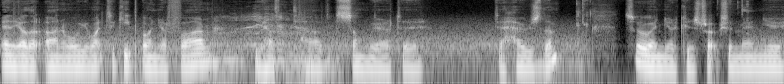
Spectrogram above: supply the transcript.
any other animal you want to keep on your farm, you have to have somewhere to, to house them. So in your construction menu,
